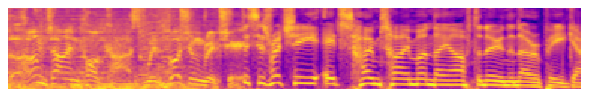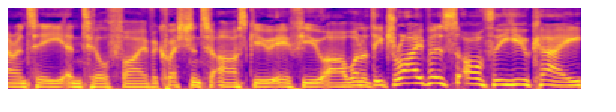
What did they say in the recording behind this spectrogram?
the Home Time Podcast with Bush and Richie. This is Richie. It's home time Monday afternoon. The no repeat guarantee until five. A question to ask you if you are one of the drivers of the UK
